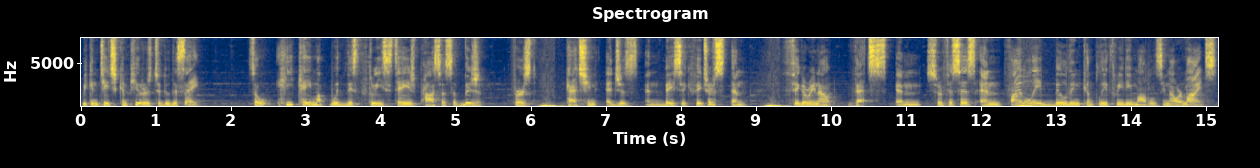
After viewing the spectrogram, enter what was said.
we can teach computers to do the same. So he came up with this three stage process of vision. First, catching edges and basic features, then figuring out vets and surfaces, and finally building complete 3D models in our minds.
